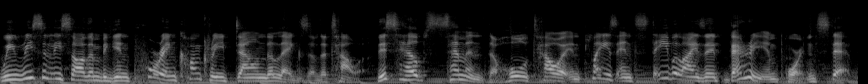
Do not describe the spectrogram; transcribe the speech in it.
We recently saw them begin pouring concrete down the legs of the tower. This helps cement the whole tower in place and stabilize it, very important step.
